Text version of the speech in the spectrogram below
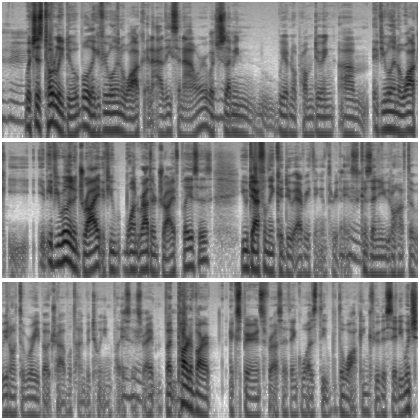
Mm-hmm. which is totally doable like if you're willing to walk an, at least an hour which Mm-hmm. i mean we have no problem doing um if you're willing to walk if you're willing to drive if you want rather drive places you definitely could do everything in three days Mm-hmm. because then you don't have to we don't have to worry about travel time between places right but part of our experience for us i think was the the walking through the city which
